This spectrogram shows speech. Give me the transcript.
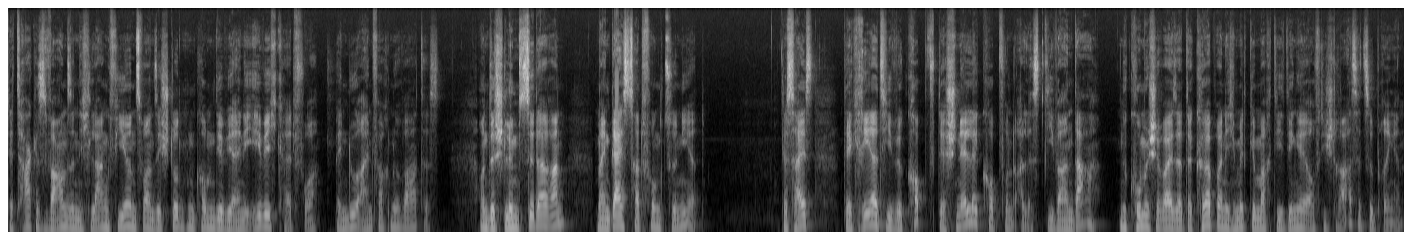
Der Tag ist wahnsinnig lang, 24 Stunden kommen dir wie eine Ewigkeit vor, wenn du einfach nur wartest. Und das Schlimmste daran, mein Geist hat funktioniert. Das heißt, der kreative Kopf, der schnelle Kopf und alles, die waren da. Nur komischerweise hat der Körper nicht mitgemacht, die Dinge auf die Straße zu bringen.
